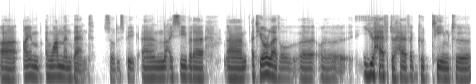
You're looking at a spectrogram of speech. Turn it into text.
uh, I am a one-man band, so to speak, and I see that. Uh, um, at your level, you have to have a good team to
